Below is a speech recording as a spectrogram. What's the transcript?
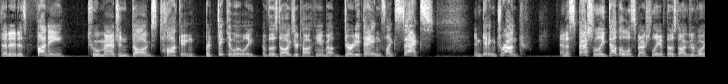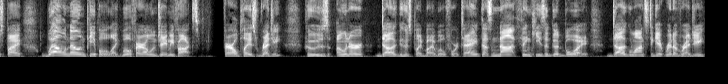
that it is funny to imagine dogs talking, particularly if those dogs are talking about dirty things like sex and getting drunk. And especially, double especially, if those dogs are voiced by well known people like Will Ferrell and Jamie Foxx. Ferrell plays Reggie, whose owner, Doug, who's played by Will Forte, does not think he's a good boy. Doug wants to get rid of Reggie,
